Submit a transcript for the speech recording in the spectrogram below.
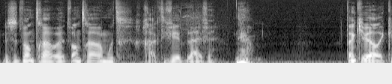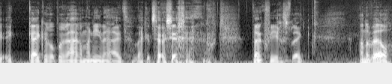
Dus het wantrouwen, het wantrouwen moet geactiveerd blijven. Ja. Dankjewel. Ik, ik kijk er op een rare manier naar uit, laat ik het zo zeggen. Dank voor je gesprek. Annabel,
